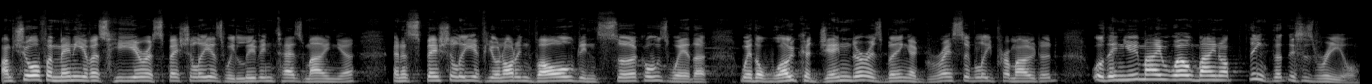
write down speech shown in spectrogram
I'm sure for many of us here, especially as we live in Tasmania, and especially if you're not involved in circles where the, where the woke agenda is being aggressively promoted, well, then you may well may not think that this is real.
